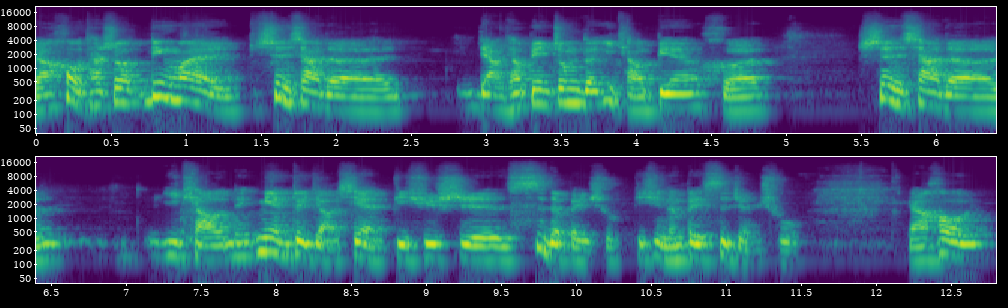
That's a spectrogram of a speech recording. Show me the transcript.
然后他说，另外剩下的两条边中的一条边和剩下的一条那面对角线必须是四的倍数，必须能被四整除。然后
